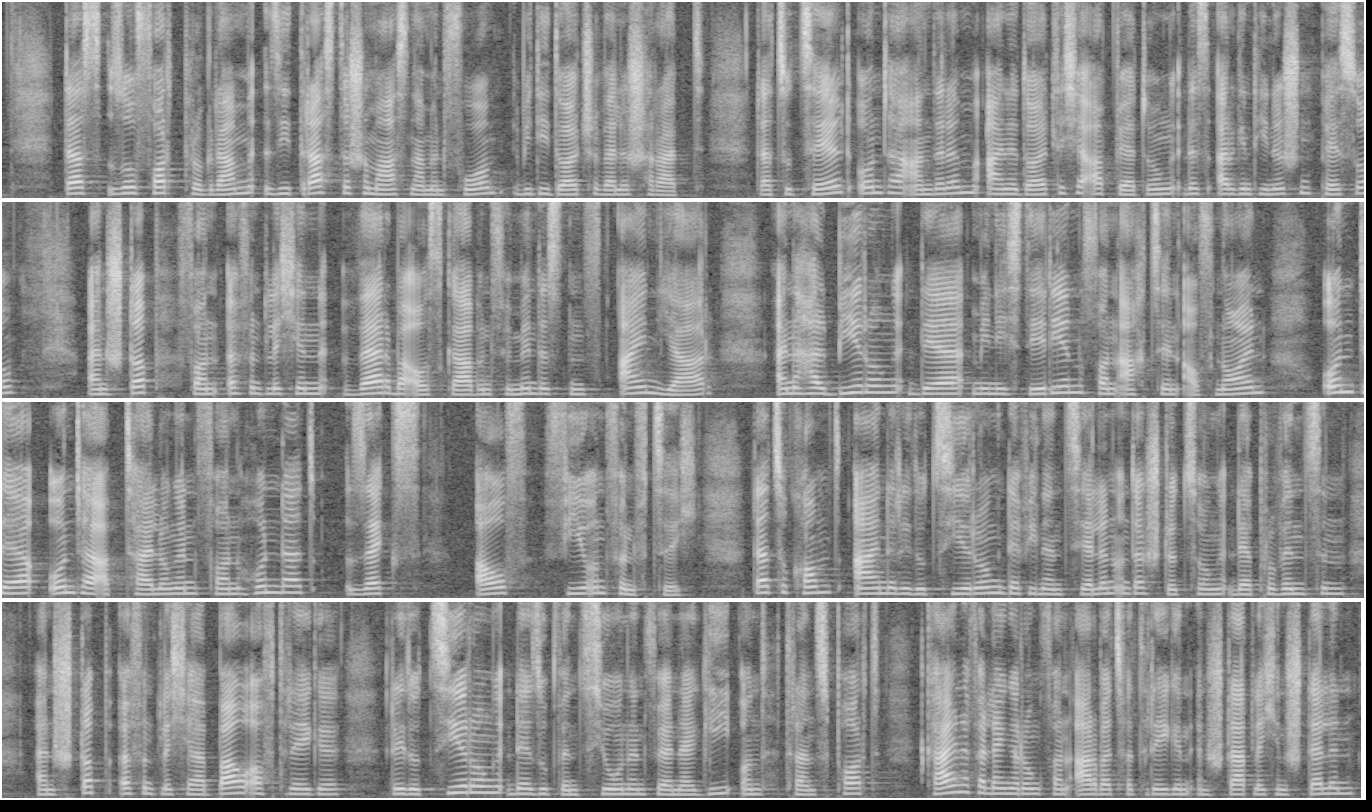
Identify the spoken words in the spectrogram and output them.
Das Sofortprogramm sieht drastische Maßnahmen vor, wie die Deutsche Welle schreibt. Dazu zählt unter anderem eine deutliche Abwertung des argentinischen Peso, ein Stopp von öffentlichen Werbeausgaben für mindestens ein Jahr, eine Halbierung der Ministerien von 18 auf 9 und der Unterabteilungen von 106 auf 54. Dazu kommt eine Reduzierung der finanziellen Unterstützung der Provinzen, ein Stopp öffentlicher Bauaufträge, Reduzierung der Subventionen für Energie und Transport, keine Verlängerung von Arbeitsverträgen in staatlichen Stellen,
